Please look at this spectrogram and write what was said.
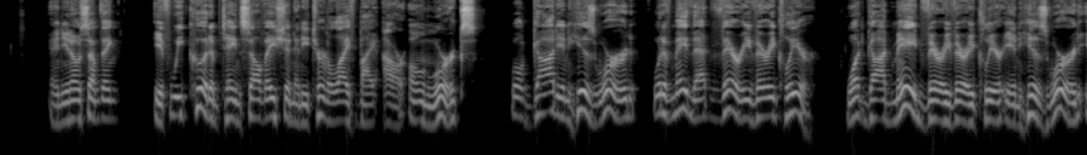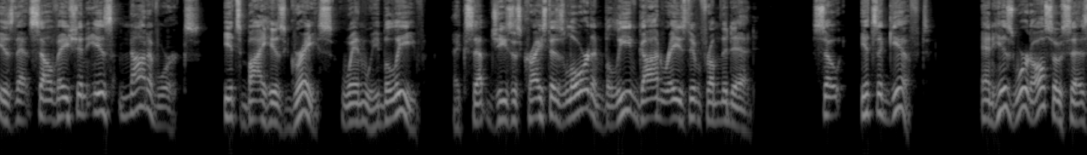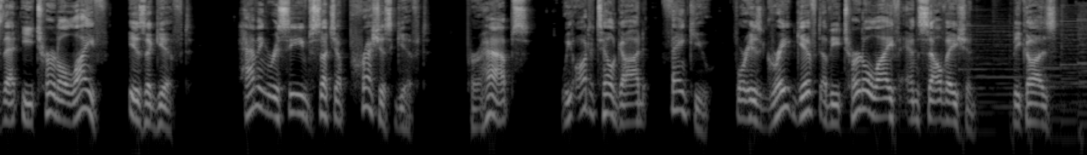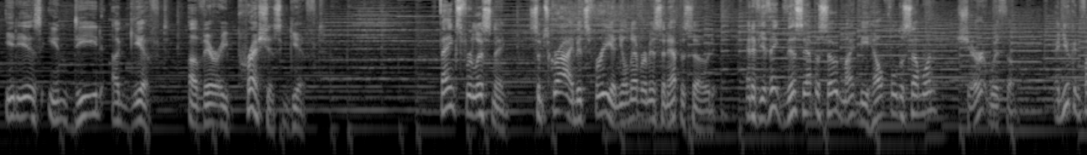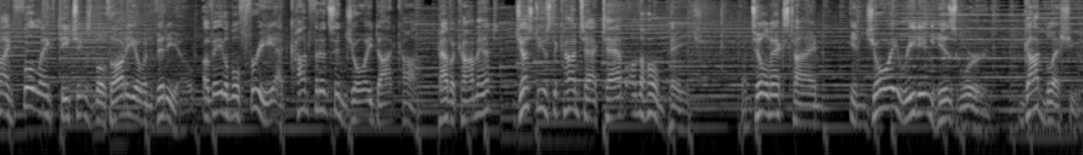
And you know something? If we could obtain salvation and eternal life by our own works, well, God in His Word would have made that very, very clear. What God made very, very clear in His Word is that salvation is not of works. It's by His grace when we believe. Accept Jesus Christ as Lord and believe God raised Him from the dead. So it's a gift. And His Word also says that eternal life is a gift. Having received such a precious gift, perhaps we ought to tell God, Thank you for his great gift of eternal life and salvation, because it is indeed a gift, a very precious gift. Thanks for listening. Subscribe, it's free and you'll never miss an episode. And if you think this episode might be helpful to someone, share it with them. And you can find full length teachings, both audio and video, available free at confidenceandjoy.com. Have a comment? Just use the contact tab on the home page. Until next time, enjoy reading His Word. God bless you.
